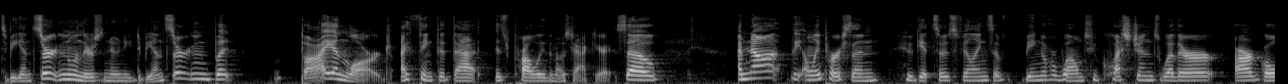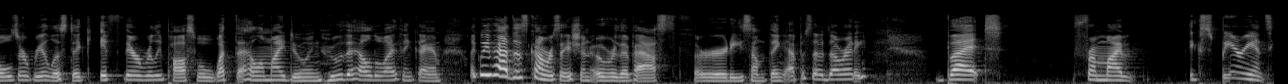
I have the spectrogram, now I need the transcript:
to be uncertain when there's no need to be uncertain. But by and large, I think that that is probably the most accurate. So I'm not the only person who gets those feelings of being overwhelmed, who questions whether our goals are realistic, if they're really possible, what the hell am I doing, who the hell do I think I am? Like we've had this conversation over the past 30 something episodes already. But from my experience,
